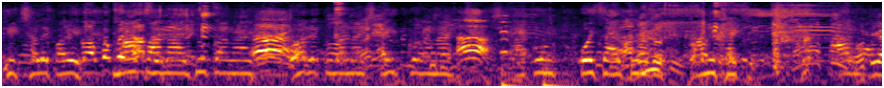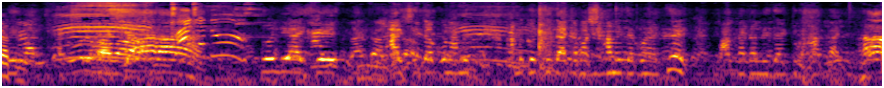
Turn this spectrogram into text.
ঠিক সালে পারে মা পানায় দু পানায় ঘরে তোলা নাই সাইড করা নাই। এখন ওই চাল চুলি পানি খাইছে। চলে আইছে আইসি তখন আমি আমি করছি দেখ আমার স্বামী যখন আছে পাকা ডালি যায় একটু হাঁকাই হ্যাঁ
